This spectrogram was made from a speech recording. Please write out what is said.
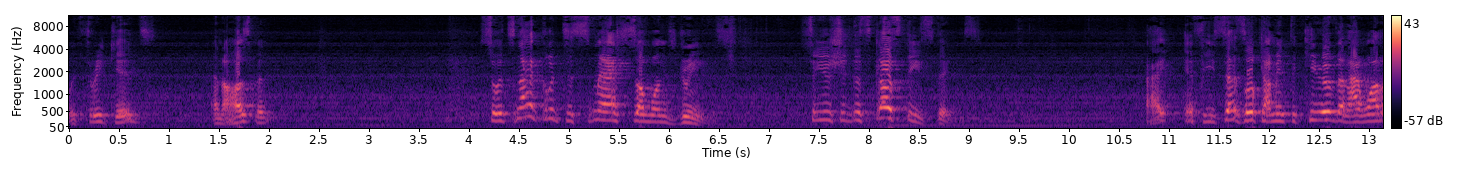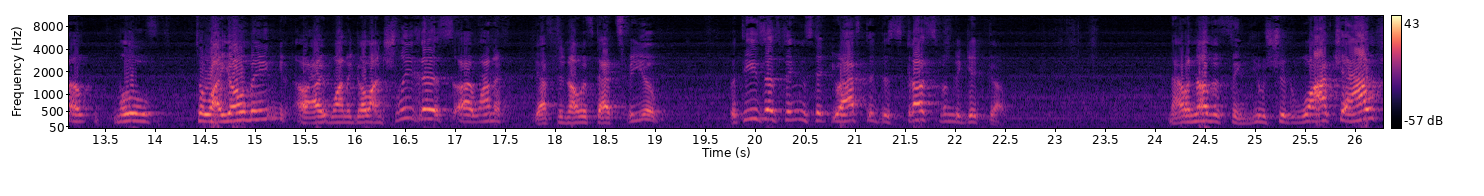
with three kids and a husband. So it's not good to smash someone's dreams. So you should discuss these things. Right? If he says, look, I'm into Kiruv and I want to move to Wyoming, or I want to go on Shlichus, or I want to, you have to know if that's for you. But these are things that you have to discuss from the get-go. Now another thing, you should watch out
